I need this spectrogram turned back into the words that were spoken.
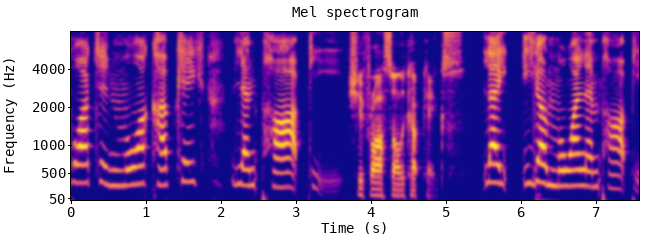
frozen more cupcakes than Poppy. She frosts all the cupcakes, Like even more than Poppy.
